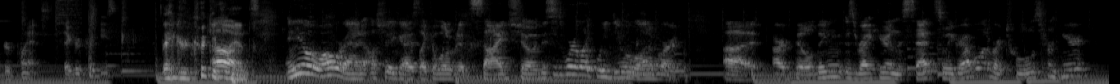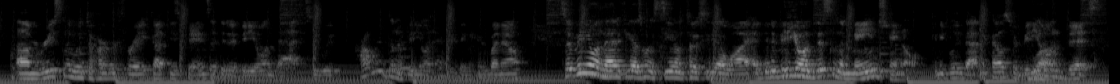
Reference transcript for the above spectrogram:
grew plants. They grew cookies. They grew cookie um, plants. And you know, while we're at it, I'll show you guys like a little bit of sideshow. This is where like we do a lot of our uh, our building is right here on the set. So we grab a lot of our tools from here. Um, recently went to Harbor Freight, got these bins. I did a video on that too. We've probably done a video on everything here by now. So a video on that if you guys want to see it on Toasty DIY. I did a video on this in the main channel. Can you believe that, Nicholas? Or video wow. on this.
